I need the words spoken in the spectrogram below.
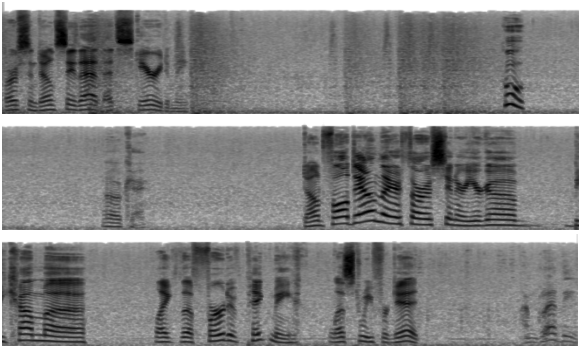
Thurston, don't say that. That's scary to me. Whew. Okay. Don't fall down there, Thurston, or you're gonna become, uh, like the furtive pygmy, lest we forget. I'm glad these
